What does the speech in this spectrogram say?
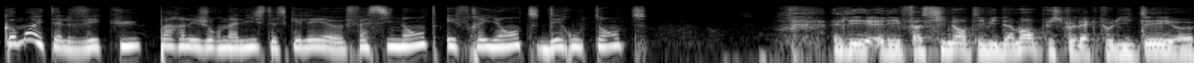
comment est-elle vécue par les journalistes? Est-ce qu'elle est euh, fascinante, effrayante, déroutante? Elle est, elle est fascinante évidemment puisque l'actualité, euh,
